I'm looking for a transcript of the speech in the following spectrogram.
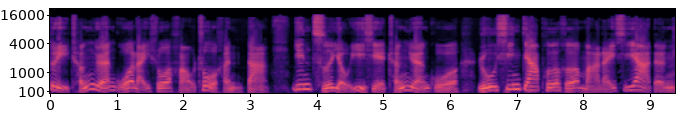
对成员国来说好处很大，因此有一些成员国，如新加坡和马来西亚等，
